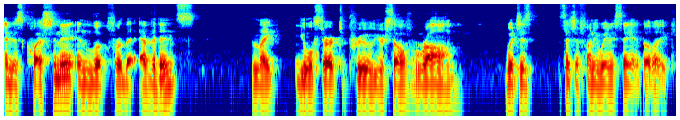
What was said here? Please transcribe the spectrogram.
and just question it and look for the evidence, like you will start to prove yourself wrong, which is such a funny way to say it, but like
